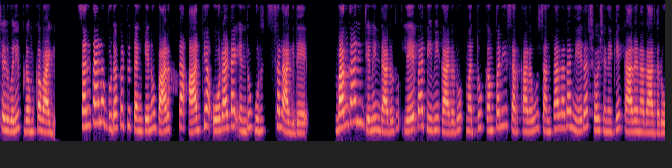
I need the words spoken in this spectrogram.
ಚಳುವಳಿ ಪ್ರಮುಖವಾಗಿದೆ ಸಂತಾಲ ಬುಡಕಟ್ಟು ದಂಗೆಯನ್ನು ಭಾರತದ ಆದ್ಯ ಹೋರಾಟ ಎಂದು ಗುರುತಿಸಲಾಗಿದೆ. ಬಂಗಾಳಿ ಜಮೀನ್ದಾರರು ಲೇವಾದೇವಿಗಾರರು ಮತ್ತು ಕಂಪನಿ ಸರ್ಕಾರವು ಸಂತಾಲರ ನೇರ ಶೋಷಣೆಗೆ ಕಾರಣರಾದರು.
